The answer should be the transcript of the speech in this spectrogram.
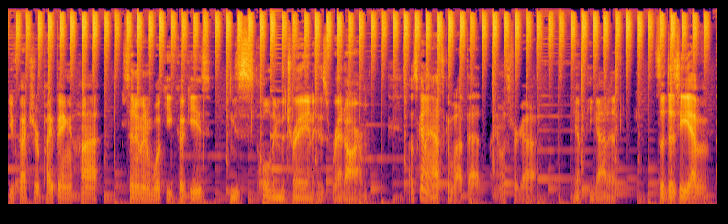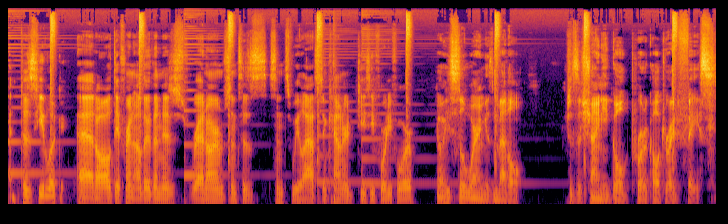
you've got your piping hot cinnamon Wookiee cookies. He's holding the tray in his red arm. I was gonna ask about that. I almost forgot. Yep, he got it. So does he have? Does he look at all different other than his red arm since his since we last encountered TC44? Oh, he's still wearing his medal, which is a shiny gold protocol droid face.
